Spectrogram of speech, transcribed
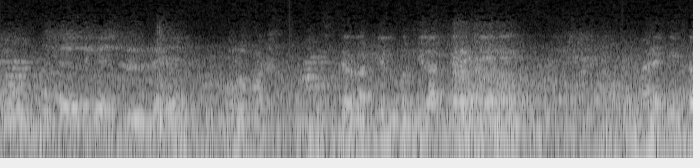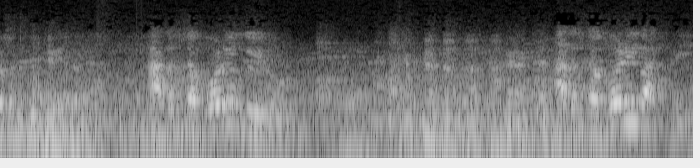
શું પૂછે છે કે શું કરે બોલવું પડે. વકીલ વકીલાત કરે છે મને કઈ ખબર શું કરી તમે. આ તો સગવડ્યું કર્યું. આ તો સગવડી વાત થઈ.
